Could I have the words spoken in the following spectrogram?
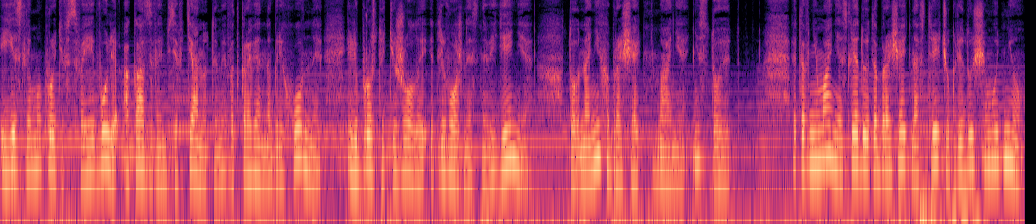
И если мы против своей воли оказываемся втянутыми в откровенно греховные или просто тяжелые и тревожные сновидения, то на них обращать внимание не стоит – это внимание следует обращать навстречу грядущему дню,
